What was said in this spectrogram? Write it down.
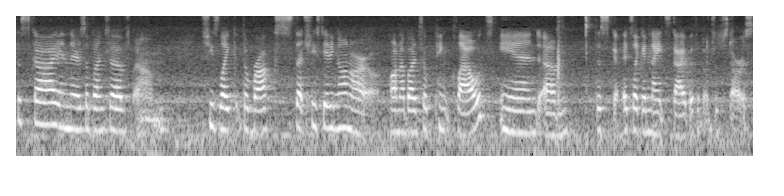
the sky, and there's a bunch of, um, she's like, the rocks that she's standing on are on a bunch of pink clouds, and um, the sky, it's like a night sky with a bunch of stars.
